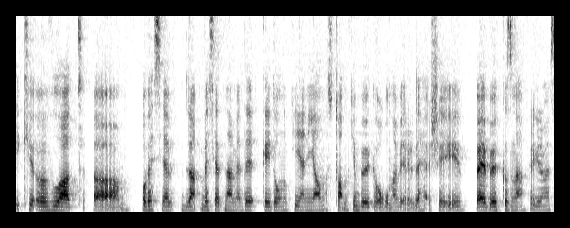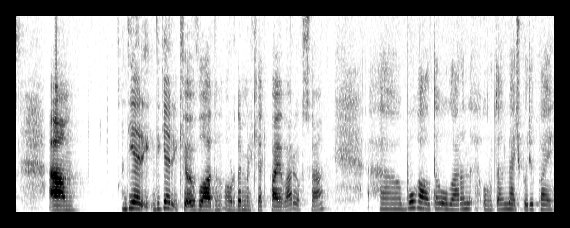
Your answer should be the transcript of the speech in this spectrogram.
iki övlad o vəsiyyət vəsiyyətnamədə qeyd olunub ki, yəni yalnız tutalım ki, böyük oğluna verirdi hər şeyi və böyük qızına fərq eləməz. Digər digər iki övladın orada mülkiyyət payı var yoxsa? Bu halda onların oradan məcburi pay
